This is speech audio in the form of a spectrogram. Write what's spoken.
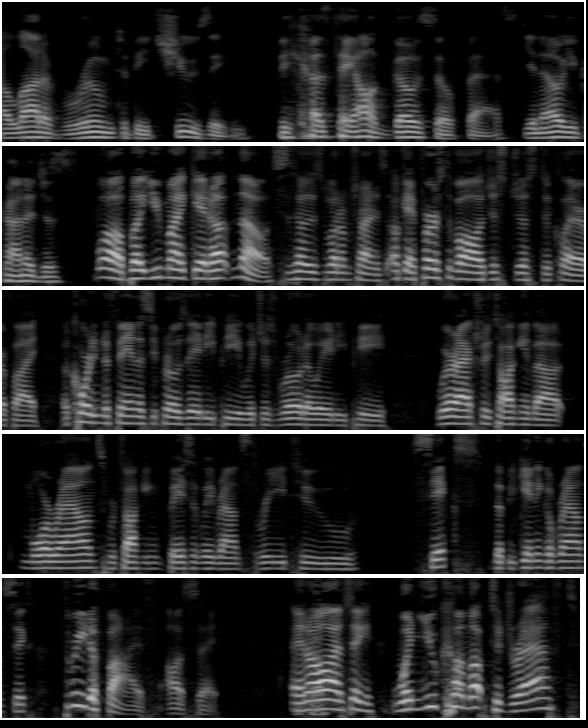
a lot of room to be choosy because they all go so fast. You know, you kind of just Well, but you might get up. No, so this is what I'm trying to say. Okay, first of all, just just to clarify, according to Fantasy Pros ADP, which is Roto ADP, we're actually talking about more rounds. We're talking basically rounds three to six, the beginning of round six, three to five, I'll say. And all I'm saying, when you come up to draft,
